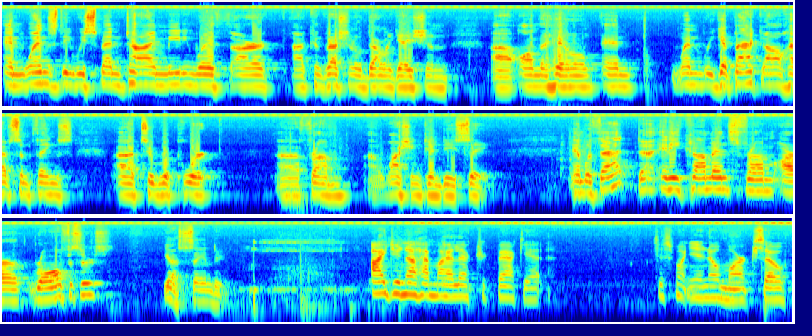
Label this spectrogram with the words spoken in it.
and Wednesday, we spend time meeting with our uh, congressional delegation uh, on the Hill. And when we get back, I'll have some things uh, to report uh, from uh, Washington DC. And with that, uh, any comments from our row officers? Yes, Sandy. I do not have my electric back yet. Just want you to know, Mark, so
